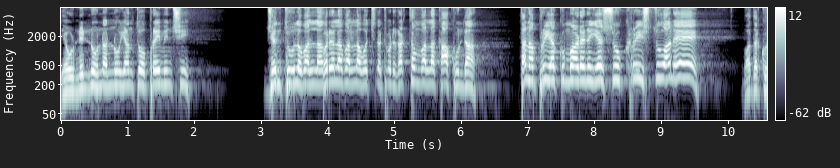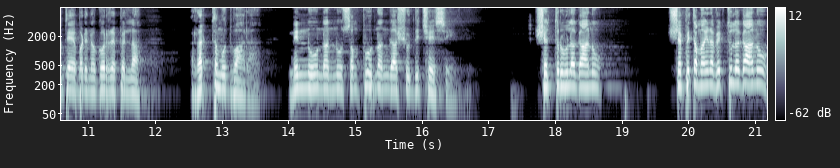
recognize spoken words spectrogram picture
దేవుడు నిన్ను నన్ను ఎంతో ప్రేమించి జంతువుల వల్ల గొర్రెల వల్ల వచ్చినటువంటి రక్తం వల్ల కాకుండా తన ప్రియ కుమారుడైన యేసు క్రీస్తు అనే వదకు తేబడిన గొర్రె పిల్ల రక్తము ద్వారా నిన్ను నన్ను సంపూర్ణంగా శుద్ధి చేసి శత్రువులుగాను శపితమైన వ్యక్తులుగాను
